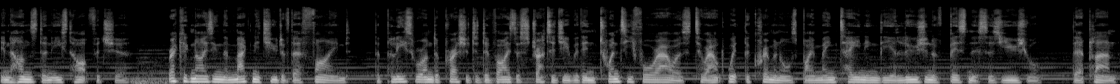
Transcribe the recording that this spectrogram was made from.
in Hunsdon, East Hertfordshire. Recognising the magnitude of their find, the police were under pressure to devise a strategy within 24 hours to outwit the criminals by maintaining the illusion of business as usual. Their plan,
